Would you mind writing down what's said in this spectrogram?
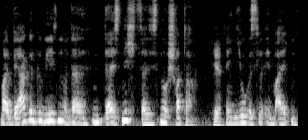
mal Berge gewesen und da, da ist nichts, da ist nur Schotter. Ja. In Jugosla Im alten.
